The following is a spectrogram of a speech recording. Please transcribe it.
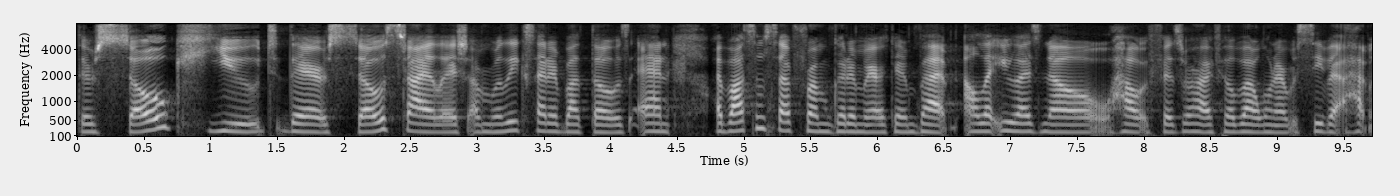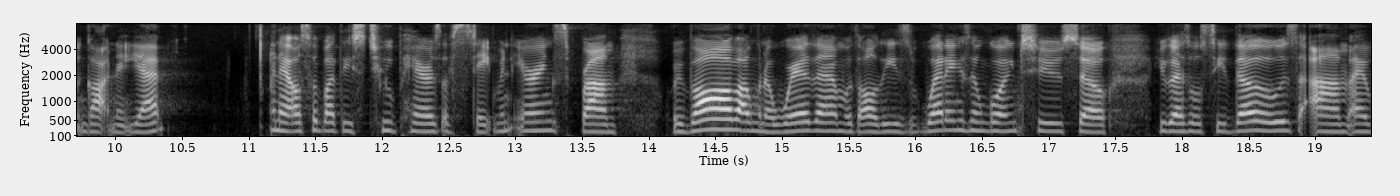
They're so cute. They're so stylish. I'm really excited about those. And I bought some stuff from Good American, but I'll let you guys know how it fits or how I feel about when I receive it. I haven't gotten it yet. And I also bought these two pairs of statement earrings from Revolve. I'm gonna wear them with all these weddings I'm going to, so you guys will see those. Um, I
